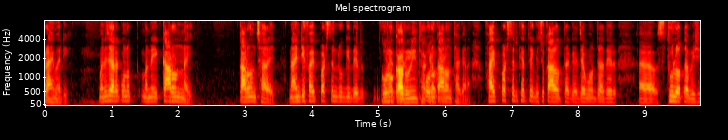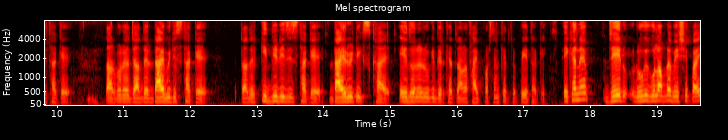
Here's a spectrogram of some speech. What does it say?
প্রাইমারি মানে যারা কোনো মানে কারণ নাই। কারণ ছাড়াই। নাইনটি ফাইভ পার্সেন্ট রুগীদের কোনো কারণই থাকে কোনো কারণ থাকে না। ফাইভ পার্সেন্ট ক্ষেত্রে কিছু কারণ থাকে। যেমন যাদের স্থূলতা বেশি থাকে তারপরে যাদের ডায়াবেটিস থাকে তাদের কিডনি ডিজিজ থাকে ডায়াবেটিক্স খায়, এই ধরনের রুগীদের ক্ষেত্রে আমরা ফাইভ পার্সেন্ট ক্ষেত্রে পেয়ে থাকি। এখানে যে রুগীগুলো আমরা বেশি পাই,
